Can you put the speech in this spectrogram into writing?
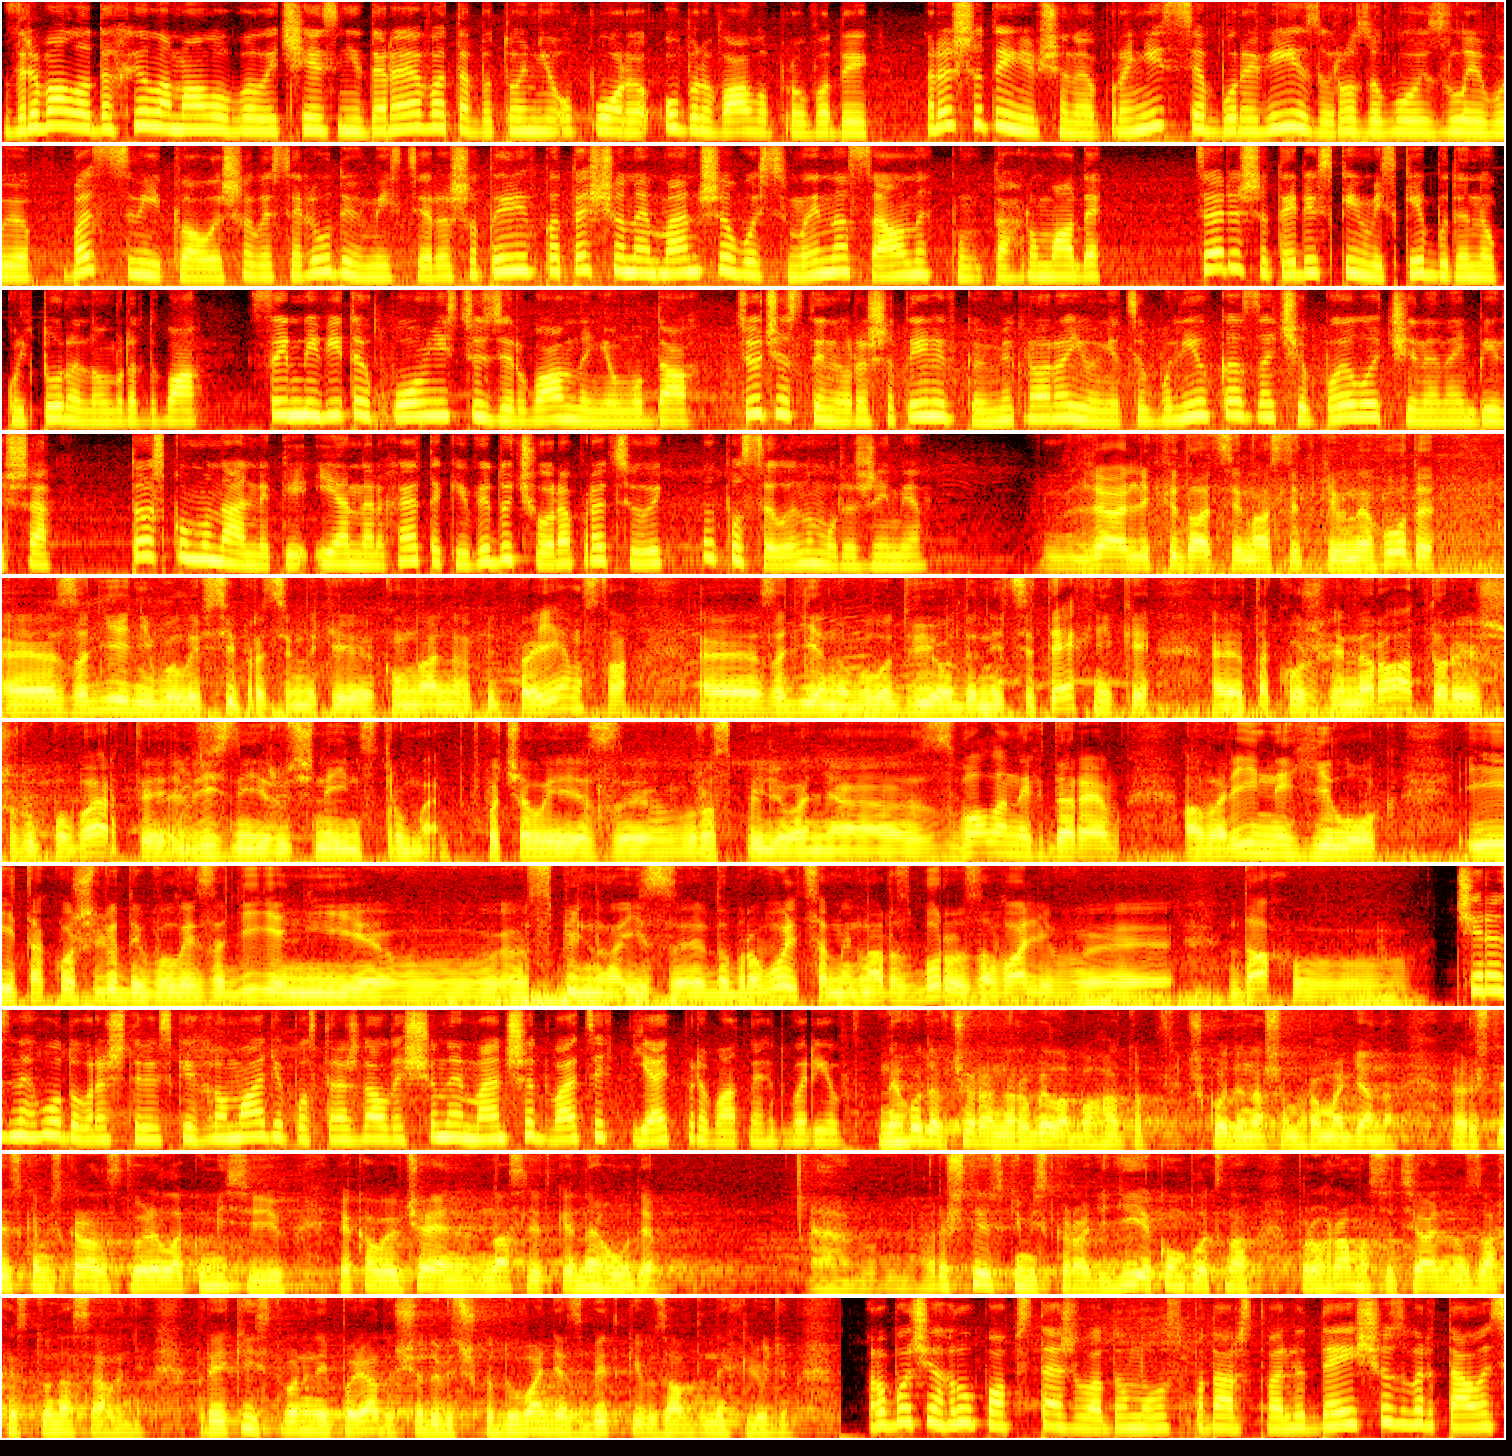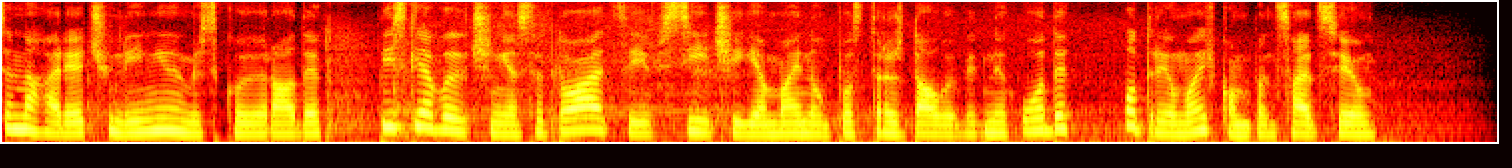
Зривало дахи, ламало величезні дерева та бетонні опори, обривало проводи. Решетилівщиною пронісся буревій з грозовою зливою. Без світла лишилися люди в місті Решетилівка та щонайменше восьми населених пунктах громади. Це Решетилівський міський будинок культури номер 2 Сильний вітер повністю зірвав на ньому дах. Цю частину Решетилівки в мікрорайоні Цибулівка зачепило чи не найбільше. Тож комунальники і енергетики від учора працюють у посиленому режимі. Для ліквідації наслідків негоди е, задіяні були всі працівники комунального підприємства. Е, Задіяно було дві одиниці техніки, е, також генератори, шуруповерти, різний ручний інструмент. Почали з розпилювання звалених дерев, аварійних гілок, і також люди були задіяні спільно із добровольцями на розбору завалів даху Через негоду в Решетилівській громаді постраждали щонайменше 25 приватних дворів. Негода вчора наробила багато шкоди нашим громадянам. Рештивська міська рада створила комісію, яка вивчає наслідки негоди. Е, Рештивській міській діє комплексна програма соціального захисту населення, при якій створений порядок щодо відшкодування збитків, завданих людям. Робоча група обстежила домогосподарства людей, що зверталися на гарячу лінію міської ради. Після вивчення ситуації всі, чиє майно постраждало від негоди, отримають компенсацію.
